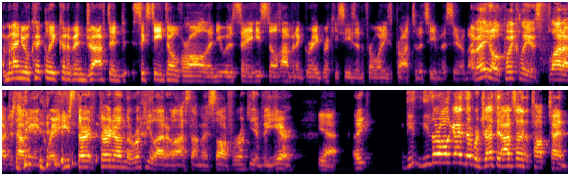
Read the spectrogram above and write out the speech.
Immanuel Quickley could have been drafted 16th overall, and you would say he's still having a great rookie season for what he's brought to the team this year. Like, Immanuel Quickley is flat out just having a great. he's third third on the rookie ladder last time I saw for rookie of the year. yeah, Like these, these are all guys that were drafted outside the top ten.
